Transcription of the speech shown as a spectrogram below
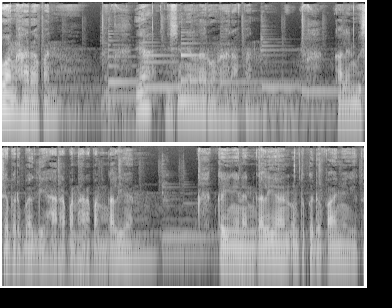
ruang harapan. Ya, di sinilah ruang harapan. Kalian bisa berbagi harapan-harapan kalian, keinginan kalian untuk ke depannya gitu.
